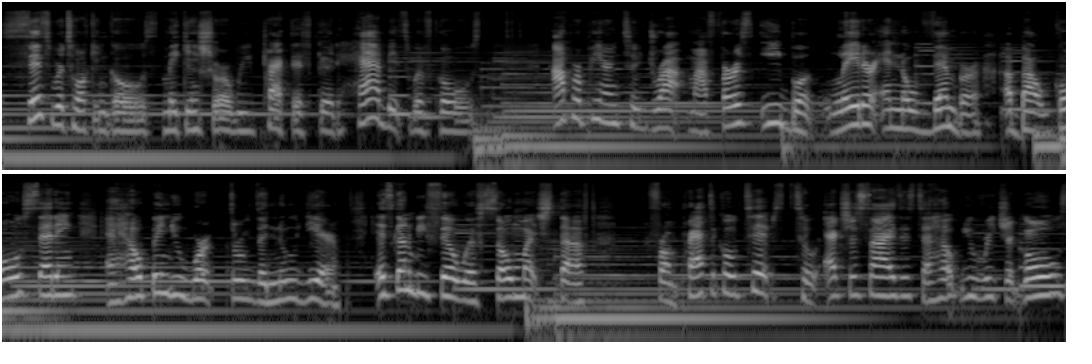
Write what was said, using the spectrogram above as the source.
Since we're talking goals, making sure we practice good habits with goals I'm preparing to drop my first ebook later in November about goal setting and helping you work through the new year. It's going to be filled with so much stuff from practical tips to exercises to help you reach your goals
